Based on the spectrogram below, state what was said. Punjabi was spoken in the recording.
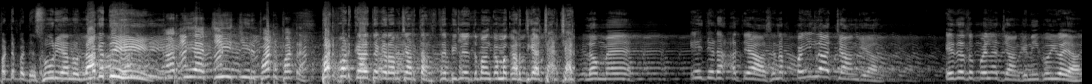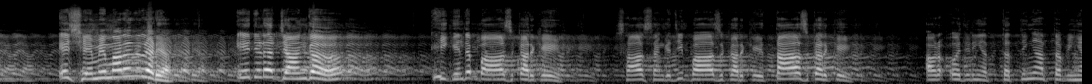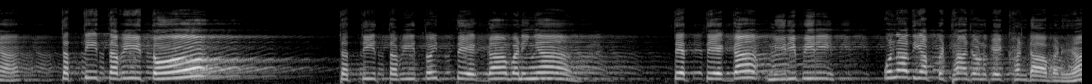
ਵੱਡੇ ਵੱਡੇ ਸੂਰਿਆਂ ਨੂੰ ਲੱਗਦੀ ਹੀ। ਕਰਦੀ ਆ ਚੀਰ ਚੀਰ ਫਟ ਫਟ। ਫਟ ਫਟ ਕਰੇ ਤੇ ਗਰਮ ਚੜ ਧਰਤ ਤੇ ਬਿਜਲੀ ਦਮਾਂ ਕੰਮ ਕਰ ਦਿਆ ਛੱਡ ਛੱਡ। ਲਓ ਮੈਂ ਇਹ ਜਿਹੜਾ ਇਤਿਹਾਸ ਹੈ ਨਾ ਪਹਿਲਾ ਜੰਗ ਆ। ਇਹਦੇ ਤੋਂ ਪਹਿਲਾਂ ਜੰਗ ਨਹੀਂ ਕੋਈ ਹੋਇਆ। ਇਹ ਛੇਵੇਂ ਮਹਾਰਾਜ ਨੇ ਲੜਿਆ। ਇਹ ਜਿਹੜਾ ਜੰਗ ਕੀ ਕਹਿੰਦੇ ਬਾਸ ਕਰਕੇ ਸਾਧ ਸੰਗਤ ਜੀ ਬਾਸ ਕਰਕੇ ਤਾਸ ਕਰਕੇ ਔਰ ਉਹ ਜਿਹੜੀਆਂ ਤੱਤੀਆਂ ਤਵੀਆਂ ਤੱਤੀ ਤਵੀ ਤੋਂ ਤੱਤੀ ਤਵੀ ਤੋਂ ਹੀ ਤੇਗਾਂ ਬਣੀਆਂ। ਤੇ ਤੇਗਾਂ ਮੀਰੀ ਪੀਰੀ, ਉਹਨਾਂ ਦੀਆਂ ਪਿੱਠਾਂ ਚੁਣ ਕੇ ਖੰਡਾ ਬਣਿਆ।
